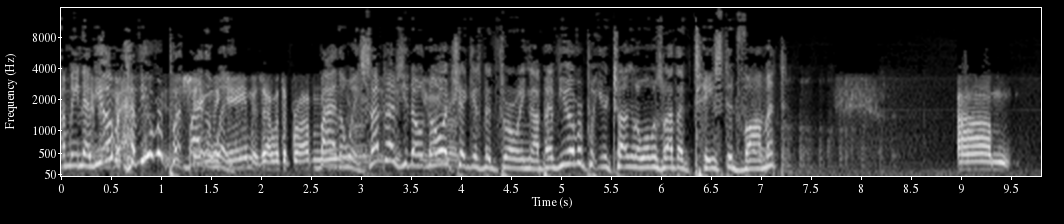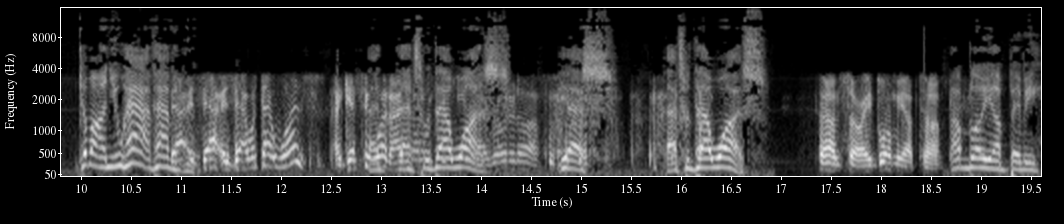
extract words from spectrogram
I mean, have you ever, have you ever put, by the way, game? Is that what the problem by is? the way, sometimes you don't know, know a chick has been throwing up. Have you ever put your tongue in a woman's mouth that tasted vomit? Um, Come on, you have, haven't that, you? is that is that what that was? I guess it That- was. That's what that was. I wrote it off. Yes, that's what that was. I'm sorry. Blow me up, Tom. I'll blow you up, baby.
